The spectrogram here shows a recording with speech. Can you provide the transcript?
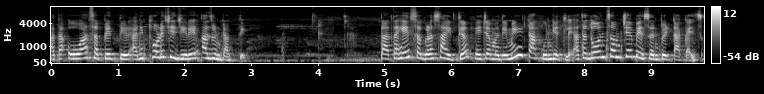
आता ओवा सफेद तीळ आणि थोडेसे जिरे अजून टाकते. तर आता हे सगळं साहित्य याच्यामध्ये मी टाकून घेतले आता दोन चमचे बेसन पीठ टाकायचं.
